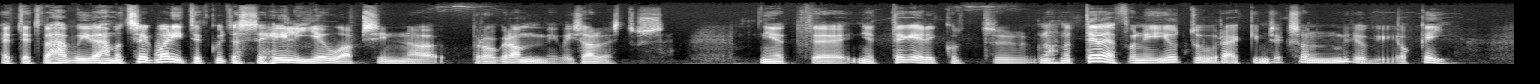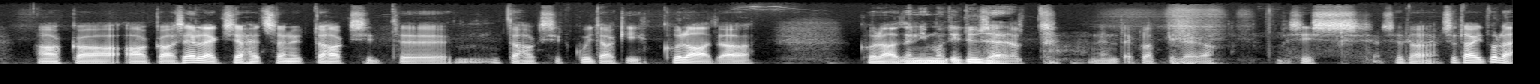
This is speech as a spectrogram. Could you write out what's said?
et, et vähe või vähemalt see kvaliteet, kuidas see heli jõuab sinna programmi või salvestusse nii et, nii et tegelikult noh, nad telefoni jutu rääkimiseks on muidugi okei okay. aga, aga selleks jah, et sa nüüd tahaksid, tahaksid kuidagi kõlada, kõlada niimoodi tüsedalt nende klappidega siis seda, seda ei tule.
